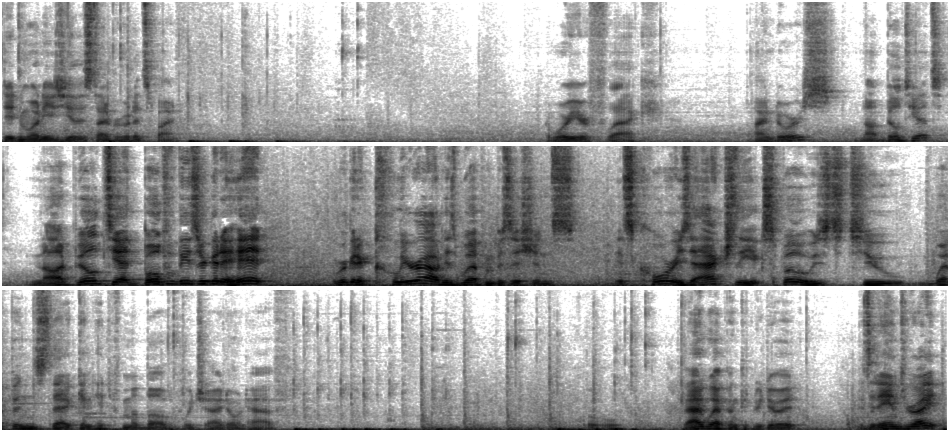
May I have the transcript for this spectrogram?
Didn't want to use the other sniper, but it's fine. Warrior flak. Behind doors? Not built yet? Not built yet! Both of these are gonna hit! We're gonna clear out his weapon positions. His core is actually exposed to weapons that can hit from above, which I don't have. Oh, that weapon could we do it. Is it aimed right?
